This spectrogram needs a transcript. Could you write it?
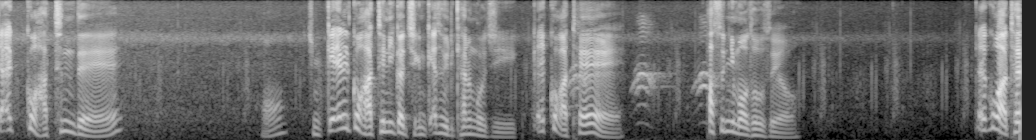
깰것 같은데. 어? 지금 깰 것 같으니까 지금 계속 이렇게 하는 거지. 깰 것 같아. 하수님 어서 오세요. 깰 것 같아.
